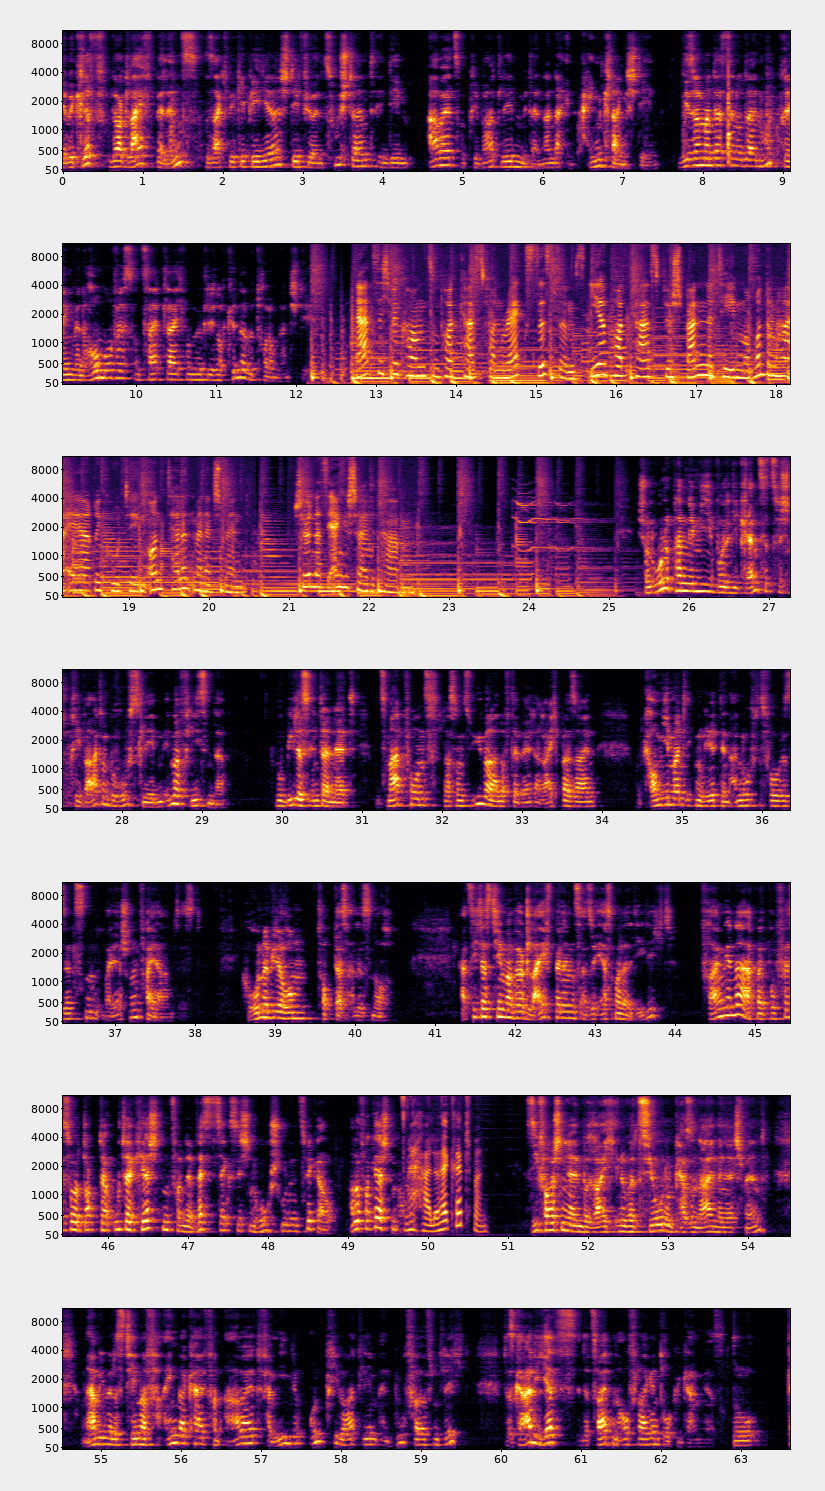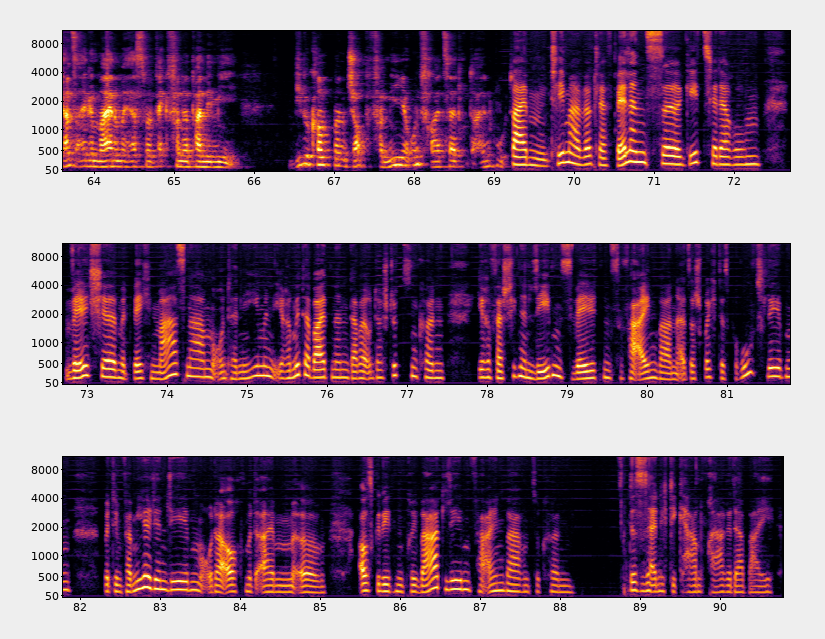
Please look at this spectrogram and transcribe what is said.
Der Begriff Work-Life-Balance, sagt Wikipedia, steht für einen Zustand, in dem Arbeits- und Privatleben miteinander in Einklang stehen. Wie soll man das denn unter einen Hut bringen, wenn Homeoffice und zeitgleich womöglich noch Kinderbetreuung ansteht? Herzlich willkommen zum Podcast von Rex Systems, Ihr Podcast für spannende Themen rund um HR, Recruiting und Talentmanagement. Schön, dass Sie eingeschaltet haben. Schon ohne Pandemie wurde die Grenze zwischen Privat- und Berufsleben immer fließender. Mobiles Internet und Smartphones lassen uns überall auf der Welt erreichbar sein und kaum jemand ignoriert den Anruf des Vorgesetzten, weil er schon im Feierabend ist. Corona wiederum toppt das alles noch. Hat sich das Thema Work-Life-Balance also erstmal erledigt? Fragen wir nach bei Professor Dr. Uta Kirsten von der Westsächsischen Hochschule in Zwickau. Hallo, Frau Kirsten. Hallo, Herr Kretschmann. Sie forschen ja im Bereich Innovation und Personalmanagement und haben über das Thema Vereinbarkeit von Arbeit, Familie und Privatleben ein Buch veröffentlicht, das gerade jetzt in der zweiten Auflage in Druck gegangen ist. So ganz allgemein, um erstmal weg von der Pandemie. Wie bekommt man Job, Familie und Freizeit unter einen Hut? Beim Thema Work-Life-Balance äh, geht es ja darum, welche, mit welchen Maßnahmen Unternehmen ihre Mitarbeitenden dabei unterstützen können, ihre verschiedenen Lebenswelten zu vereinbaren. Also sprich das Berufsleben mit dem Familienleben oder auch mit einem äh, ausgedehnten Privatleben vereinbaren zu können. Das ist eigentlich die Kernfrage dabei.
